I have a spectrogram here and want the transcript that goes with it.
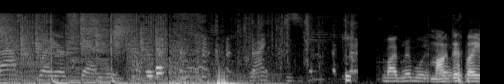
Last player standing. Mark this भाई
